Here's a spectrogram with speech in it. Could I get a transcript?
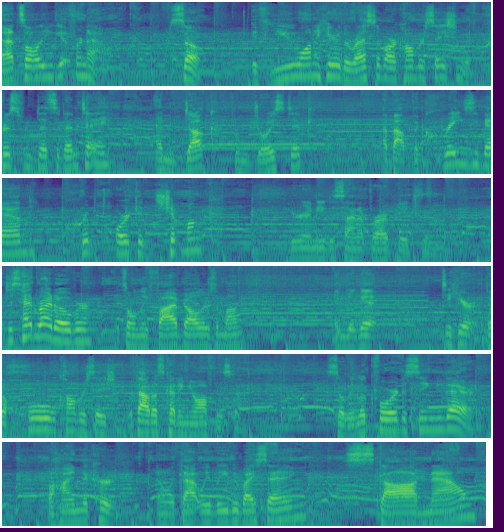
That's all you get for now. So, if you want to hear the rest of our conversation with Chris from Dissidente and Duck from Joystick about the crazy band Cryptorchid Chipmunk, you're going to need to sign up for our Patreon. Just head right over, it's only $5 a month, and you'll get to hear the whole conversation without us cutting you off this time. So, we look forward to seeing you there, behind the curtain. And with that, we leave you by saying, Ska now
